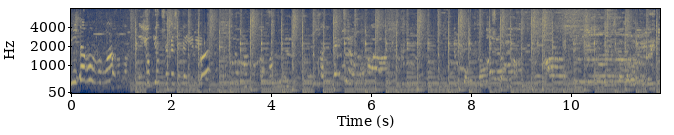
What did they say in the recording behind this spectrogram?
Bir de bu bu mu? Yok yok şaka şaka yürüyor. Baksana.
